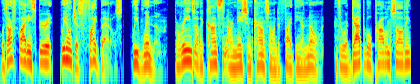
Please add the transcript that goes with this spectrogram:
With our fighting spirit, we don't just fight battles, we win them. Marines are the constant our nation counts on to fight the unknown. And through adaptable problem solving,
